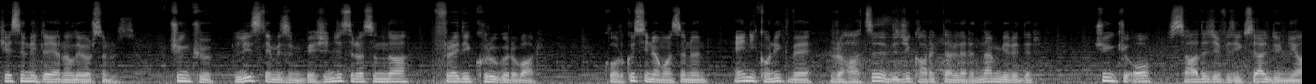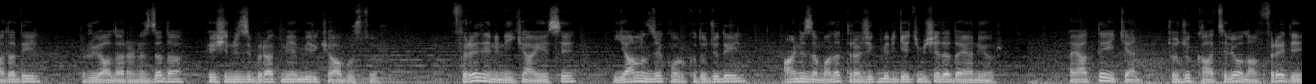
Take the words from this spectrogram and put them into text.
Kesinlikle yanılıyorsunuz. Çünkü listemizin 5. sırasında Freddy Krueger var. Korku sinemasının en ikonik ve rahatsız edici karakterlerinden biridir. Çünkü o sadece fiziksel dünyada değil, rüyalarınızda da peşinizi bırakmayan bir kabustur. Freddy'nin hikayesi yalnızca korkutucu değil, aynı zamanda trajik bir geçmişe de dayanıyor. Hayattayken çocuk katili olan Freddy,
